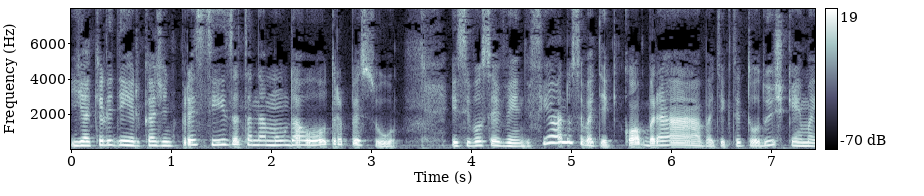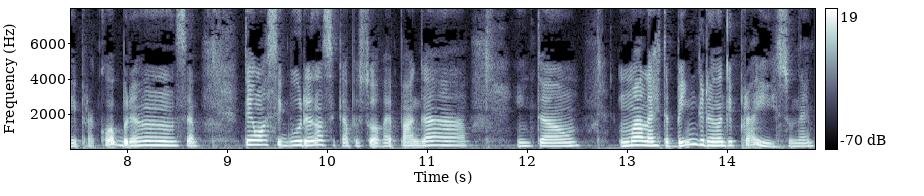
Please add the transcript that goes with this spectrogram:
e aquele dinheiro que a gente precisa está na mão da outra pessoa. E se você vende fiado, você vai ter que cobrar, vai ter que ter todo o esquema aí para cobrança, tem uma segurança que a pessoa vai pagar. Então, um alerta bem grande para isso, né?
